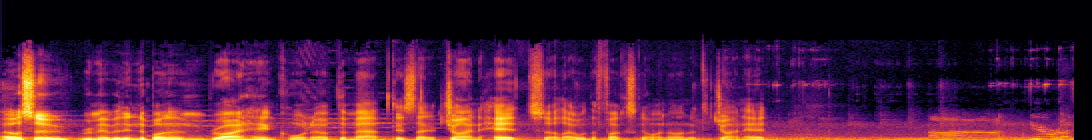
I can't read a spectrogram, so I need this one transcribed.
I also remembered in the bottom right hand corner of the map, there's like a giant head. So like, what the fuck's going on with the giant head? Hear us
